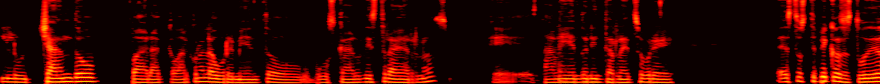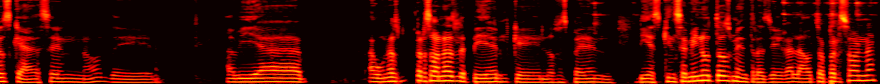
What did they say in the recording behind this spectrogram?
luchando para acabar con el aburrimiento o buscar distraernos. Eh, estaba leyendo en internet sobre estos típicos estudios que hacen, ¿no? De había a unas personas le piden que los esperen 10, 15 minutos mientras llega la otra persona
